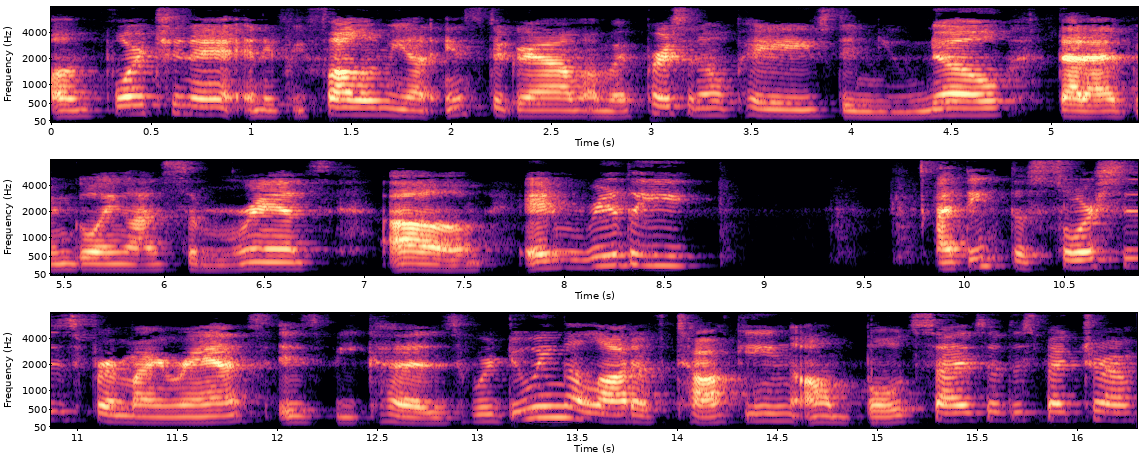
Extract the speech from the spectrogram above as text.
unfortunate. And if you follow me on Instagram on my personal page, then you know that I've been going on some rants. Um, and really I think the sources for my rants is because we're doing a lot of talking on both sides of the spectrum,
